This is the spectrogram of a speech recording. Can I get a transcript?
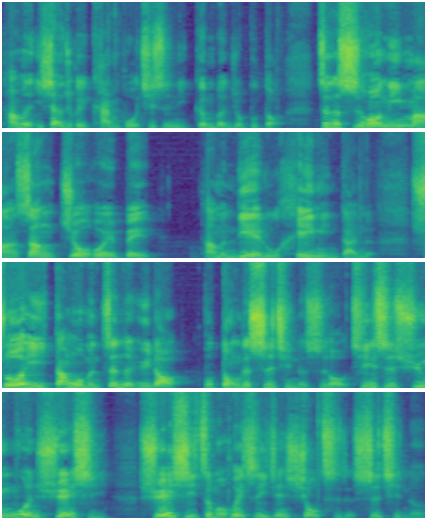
他们一下子就可以看破，其实你根本就不懂。这个时候，你马上就会被他们列入黑名单了。所以，当我们真的遇到不懂的事情的时候，其实询问、学习、学习怎么会是一件羞耻的事情呢？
